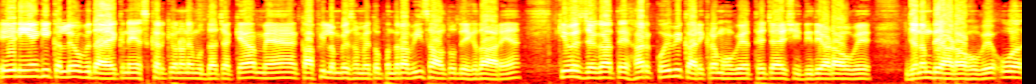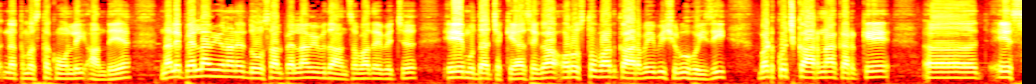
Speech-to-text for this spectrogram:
ਇਹ ਨਹੀਂ ਹੈ ਕਿ ਇਕੱਲੇ ਉਹ ਵਿਧਾਇਕ ਨੇ, ਇਸ ਕਰਕੇ ਉਹਨਾਂ ਨੇ ਮੁੱਦਾ ਚੱਕਿਆ। ਮੈਂ ਕਾਫੀ ਲੰਬੇ ਸਮੇਂ ਤੋਂ 15-20 ਸਾਲ ਤੋਂ ਦੇਖਦਾ ਆ ਰਿਹਾ ਕਿ ਉਹ ਇਸ ਜਗ੍ਹਾ ਤੇ ਹਰ ਕੋਈ ਵੀ ਕਾਰਜਕ੍ਰਮ ਹੋਵੇ, ਇੱਥੇ ਚਾਹੇ ਸ਼ਹੀਦੀ ਦਿਹਾੜਾ ਹੋਵੇ, ਜਨਮ ਦਿਹਾੜਾ ਹੋਵੇ, ਉਹ ਨਤਮਸਤਕ ਹੋਣ ਲਈ ਆਉਂਦੇ ਆ। ਨਾਲੇ ਪਹਿਲਾਂ ਵੀ ਉਹਨਾਂ ਨੇ 2 ਸਾਲ ਪਹਿਲਾਂ ਵੀ ਵਿਧਾਨ ਸਭਾ ਦੇ ਵਿੱਚ ਇਹ ਮੁੱਦਾ ਚੱਕਿਆ ਸੀਗਾ ਔਰ ਉਸ ਤੋਂ ਬਾਅਦ ਕਾਰਵਾਈ ਵੀ ਸ਼ੁਰੂ ਹੋਈ ਸੀ। ਬਟ ਕੁਝ ਕਾਰਨਾਂ ਕਰਕੇ ਇਸ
